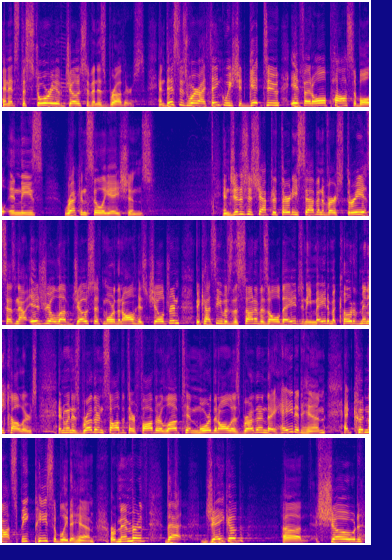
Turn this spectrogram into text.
And it's the story of Joseph and his brothers. And this is where I think we should get to, if at all possible, in these reconciliations. In Genesis chapter 37, verse 3, it says, Now Israel loved Joseph more than all his children because he was the son of his old age, and he made him a coat of many colors. And when his brethren saw that their father loved him more than all his brethren, they hated him and could not speak peaceably to him. Remember that Jacob uh, showed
